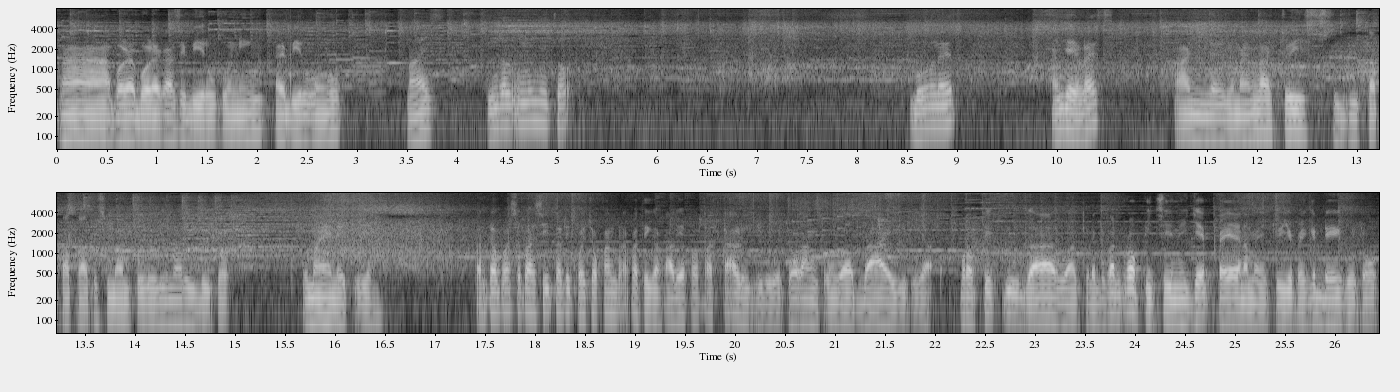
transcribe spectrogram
nah boleh boleh kasih biru kuning eh biru ungu. Nice. Tinggal ungunya cok. Boleh. Anjay les. Anjay lumayan lah cuy. Sejuta empat ratus sembilan puluh lima ribu cok. Lumayan ya cuy ya Pantau pasti tadi kocokan berapa? Tiga kali apa empat kali gitu. Gue langsung gue buy gitu ya. Profit juga gue akhirnya. Bukan profit sih ini JP namanya cuy. JP gede gue cok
